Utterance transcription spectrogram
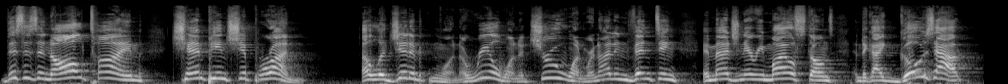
This is an all time championship run. A legitimate one, a real one, a true one. We're not inventing imaginary milestones. And the guy goes out,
